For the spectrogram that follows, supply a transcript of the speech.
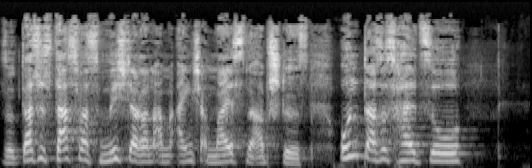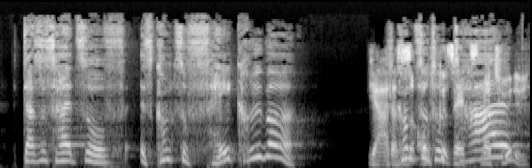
So, das ist das, was mich daran am, eigentlich am meisten abstößt. Und das ist halt so, das ist halt so, es kommt so fake rüber. Ja, das kommt ist so aufgesetzt, total, natürlich.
